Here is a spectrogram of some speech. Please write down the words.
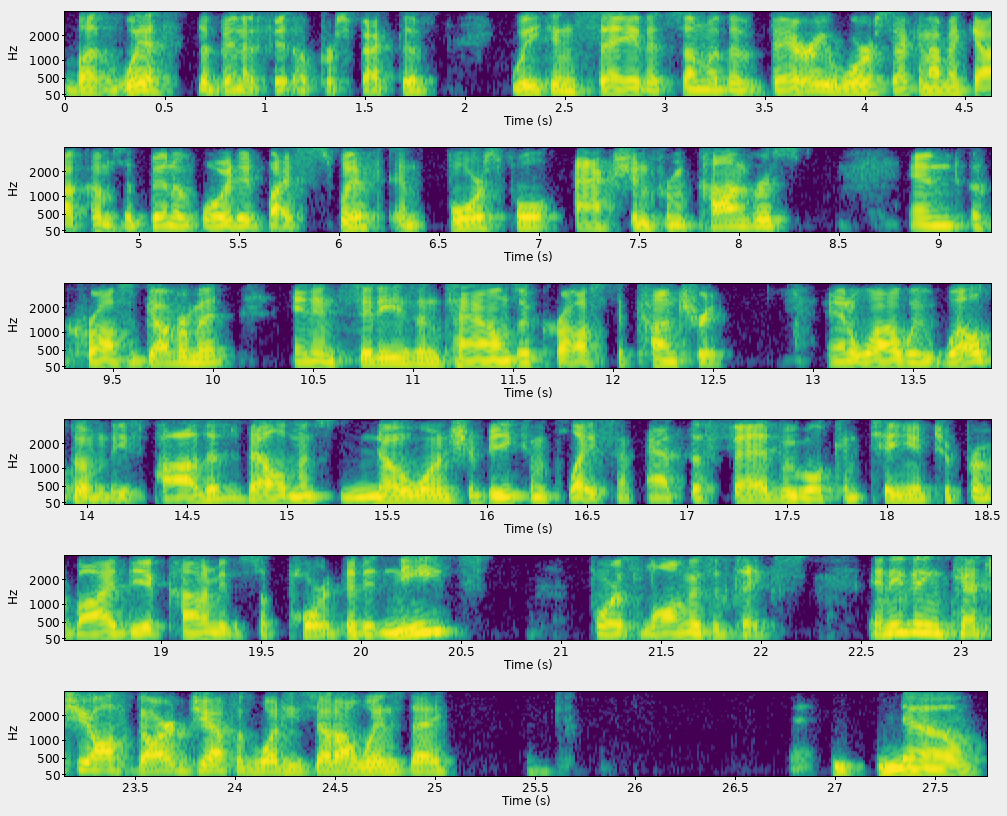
but with the benefit of perspective, we can say that some of the very worst economic outcomes have been avoided by swift and forceful action from Congress and across government and in cities and towns across the country. And while we welcome these positive developments, no one should be complacent. At the Fed, we will continue to provide the economy the support that it needs for as long as it takes. Anything catch you off guard, Jeff, with what he said on Wednesday? No,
